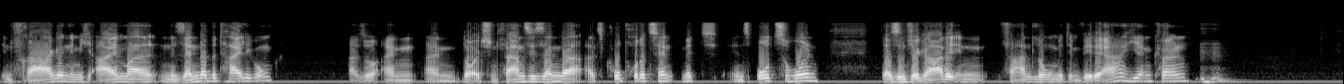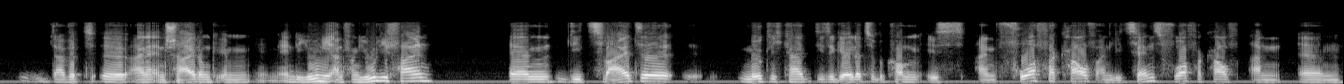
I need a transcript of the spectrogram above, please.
in Frage, nämlich einmal eine Senderbeteiligung, also einen, einen deutschen Fernsehsender als Co-Produzent mit ins Boot zu holen. Da sind wir gerade in Verhandlungen mit dem WDR hier in Köln. Mhm da wird äh, eine Entscheidung im, im, Ende Juni, Anfang Juli fallen. Ähm, die zweite äh, Möglichkeit, diese Gelder zu bekommen, ist ein Vorverkauf, ein Lizenzvorverkauf an, ähm,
